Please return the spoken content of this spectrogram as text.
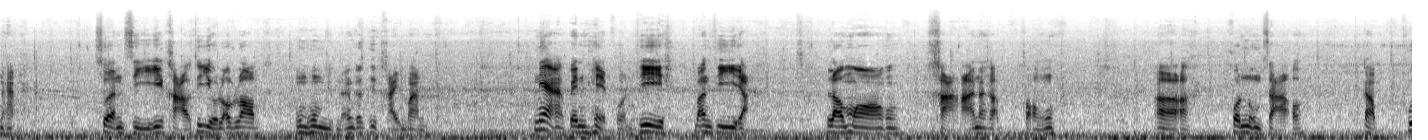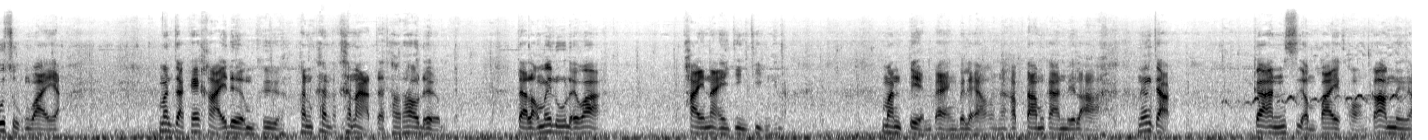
นะฮะส่วนสีขาวที่อยู่รอบๆหุ้มๆอยู่นั้นก็คือไขมัน เนี่ยเป็นเหตุผลที่บางทีอะเรามองขานะครับของออคนหนุ่มสาวกับผู้สูงวัยอะมันจะคล้ายๆเดิมคือมันขนาดจะเท่า ๆเดิม แต่เราไม่รู้เลยว่าภายในจริงๆนะมันเปลี่ยนแปลงไปแล้วนะครับ ตามการเวลาเนื่องจากการเสื่อมไปของกล้ามเนื้อ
